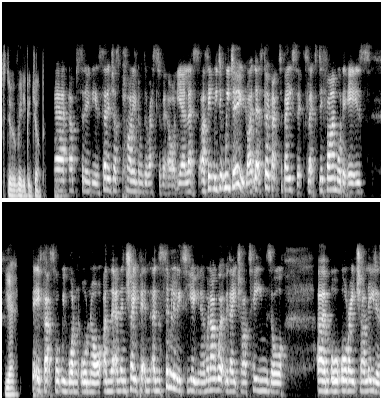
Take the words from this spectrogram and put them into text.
to do a really good job. Yeah, absolutely. Instead of just piling all the rest of it on. Yeah. Let's. I think we do. We do. Like, let's go back to basics. Let's define what it is. Yeah if that's what we want or not and, and then shape it and, and similarly to you you know when i work with hr teams or um, or, or HR leaders.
